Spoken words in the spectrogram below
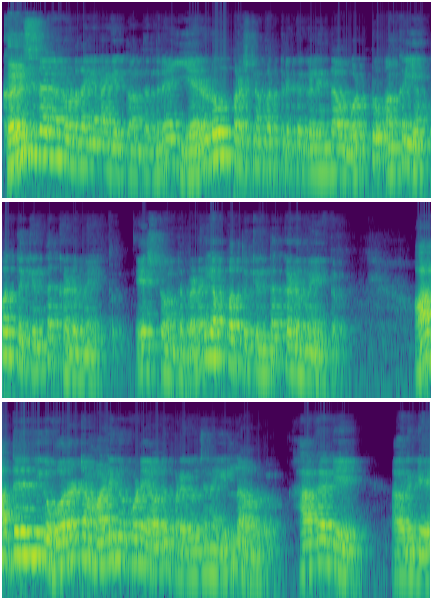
ಕಳಿಸಿದಾಗ ನೋಡಿದಾಗ ಏನಾಗಿತ್ತು ಅಂತಂದ್ರೆ, ಎರಡೂ ಪ್ರಶ್ನೆ ಪತ್ರಿಕೆಗಳಿಂದ ಒಟ್ಟು ಅಂಕ ಎಪ್ಪತ್ತಕ್ಕಿಂತ ಕಡಿಮೆ ಇತ್ತು. ಎಷ್ಟು ಅಂತ ಬೇಡ, ಎಪ್ಪತ್ತಕ್ಕಿಂತ ಕಡಿಮೆ ಇತ್ತು. ಆದ್ದರಿಂದ ಈಗ ಹೋರಾಟ ಮಾಡಿದ್ರು ಕೂಡ ಯಾವುದೇ ಪ್ರಯೋಜನ ಇಲ್ಲ ಅವರು ಹಾಗಾಗಿ ಅವರಿಗೆ,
